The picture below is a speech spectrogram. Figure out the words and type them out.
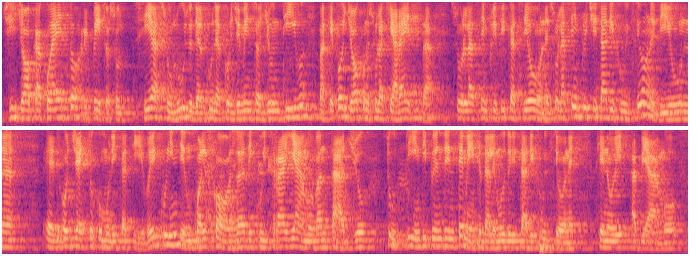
ci gioca questo, ripeto, sul, sia sull'uso di alcuni accorgimenti aggiuntivi, ma che poi giocano sulla chiarezza, sulla semplificazione, sulla semplicità di fruizione di un eh, oggetto comunicativo. E quindi è un qualcosa di cui traiamo vantaggio tutti indipendentemente dalle modalità di fruizione che noi abbiamo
